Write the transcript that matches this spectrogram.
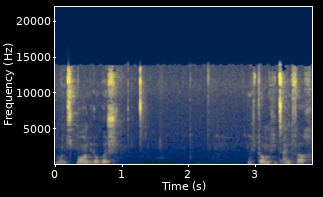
Man spawnt logisch. Ich baue mich jetzt einfach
